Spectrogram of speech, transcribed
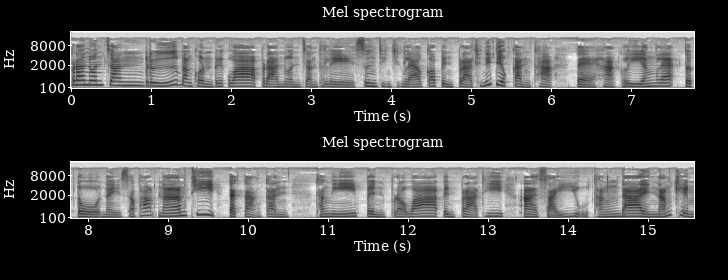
ปลานวลจันทร์หรือบางคนเรียกว่าปลานวลจันทร์ทะเล ซึ่งจริง ๆ แล้วก็เป็นปลาชนิดเดียวกันค่ะ แต่หากเลี้ยงและเติบโตในสภาพน้ำที่แตกต่างกัน ทั้งนี้เป็นเพราะว่าเป็นปลาที่อาศัยอยู่ทั้งได้น้ำเค็ม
